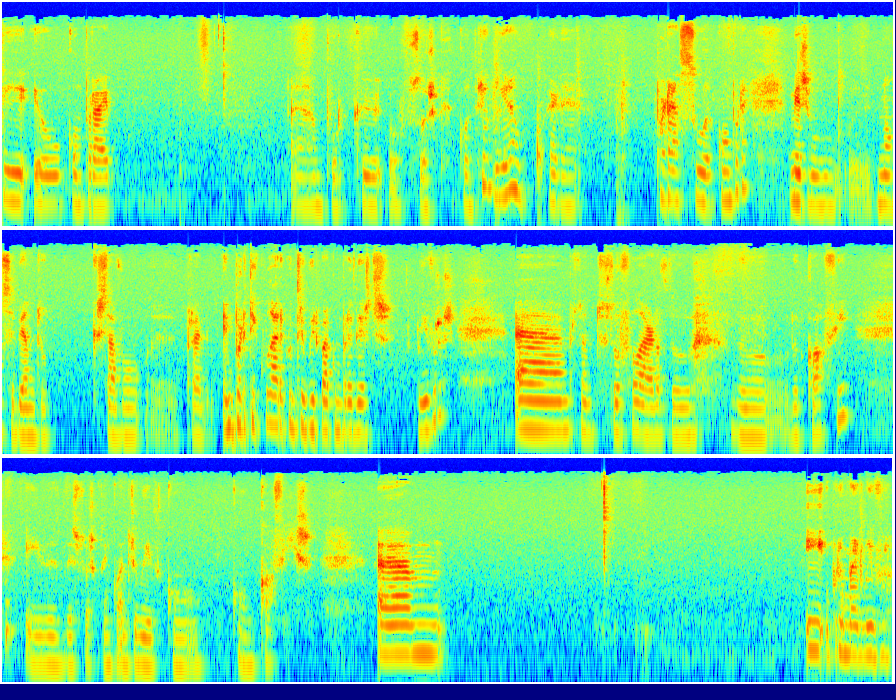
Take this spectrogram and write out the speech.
que eu comprei porque houve pessoas que contribuíram para, para a sua compra, mesmo não sabendo que estavam, para, em particular, a contribuir para a compra destes livros. Uh, portanto, estou a falar do, do, do Coffee e das pessoas que têm contribuído com, com coffees. Um, e o primeiro livro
